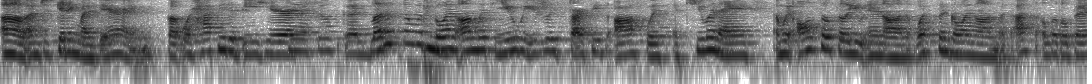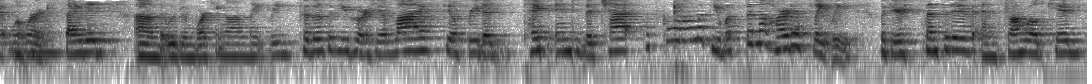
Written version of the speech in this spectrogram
Um, I'm just getting my bearings, but we're happy to be here. Yeah, it feels good. Let us know what's going on with you. We usually start these off with a Q&A, and we also fill you in on what's been going on with us a little bit, what we're excited um, that we've been working on lately. For those of you who are here live, feel free to type into the chat what's going on with you. What's been the hardest lately with your sensitive and strong-willed kids?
